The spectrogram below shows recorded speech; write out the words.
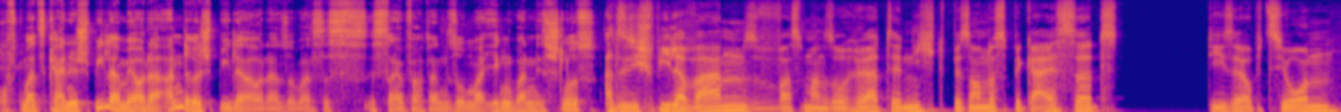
oftmals keine Spieler mehr oder andere Spieler oder sowas. Das ist einfach dann so mal, irgendwann ist Schluss. also die Spieler waren, was man so hörte, nicht besonders begeistert, diese Option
